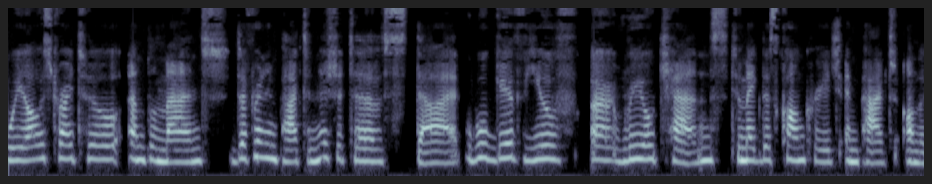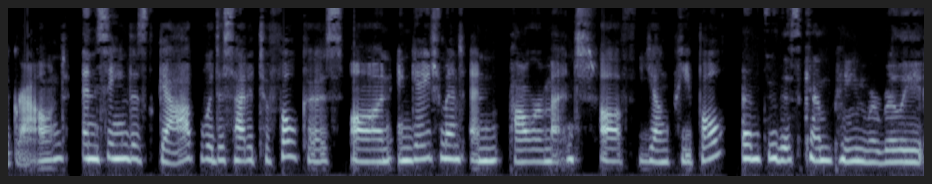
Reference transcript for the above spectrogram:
We always try to implement different impact initiatives that will give youth a real chance to make this concrete impact on the ground. And seeing this gap, we decided to focus on engagement and empowerment of young people and through this campaign, we're really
